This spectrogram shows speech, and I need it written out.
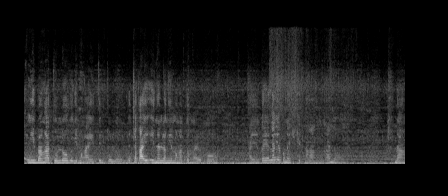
ang iba nga tulog, ang ibang item tulog. At saka iinan lang yung mga tumer ko. Ayan, kaya lagi ako nag-check ng ano ng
